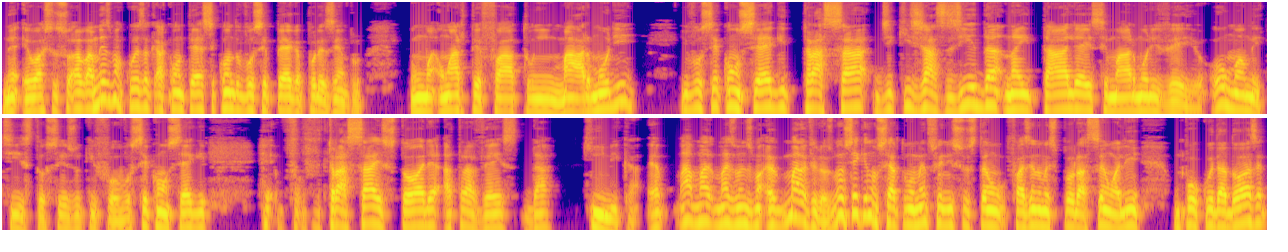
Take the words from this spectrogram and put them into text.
Né? Eu acho isso, a mesma coisa acontece quando você pega, por exemplo, uma, um artefato em mármore e você consegue traçar de que jazida na Itália esse mármore veio, ou uma ametista, ou seja o que for. Você consegue traçar a história através da química. É mais ou menos é maravilhoso. Eu sei que num certo momento os fenícios estão fazendo uma exploração ali um pouco cuidadosa,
